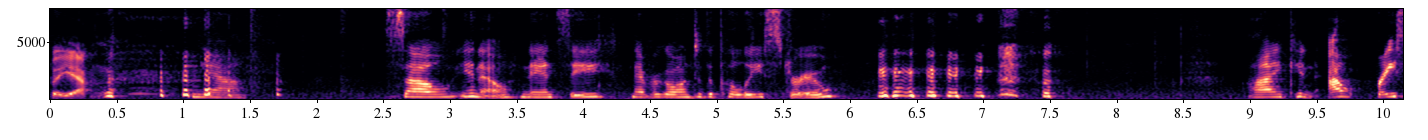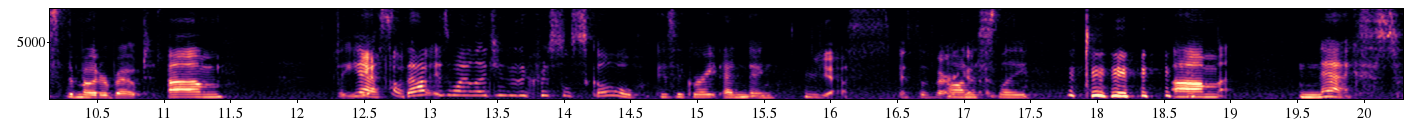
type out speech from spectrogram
But yeah. Yeah. So you know, Nancy never going to the police. Drew. I can outrace the motorboat. Um, But yes, Yeah. that is why Legend of the Crystal Skull is a great ending. Yes, it's a very honestly. um, next,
